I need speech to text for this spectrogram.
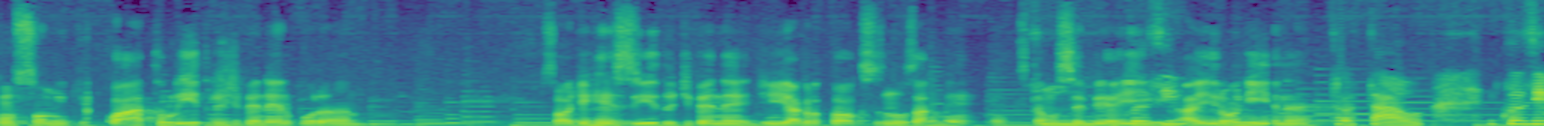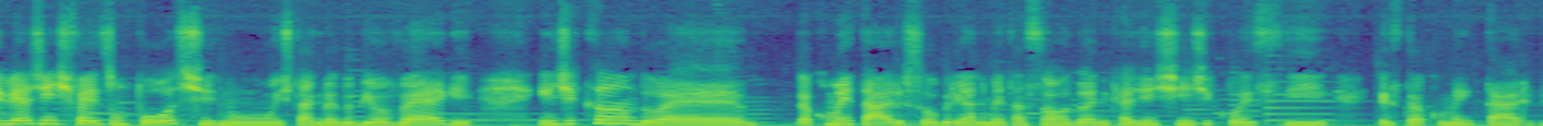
consome de 4 litros de veneno por ano só de resíduo de, veneno, de agrotóxicos nos alimentos. Então Sim, você vê aí a ironia, né? Total. Inclusive a gente fez um post no Instagram do Bioveg indicando é, documentários sobre alimentação orgânica. A gente indicou esse, esse documentário.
